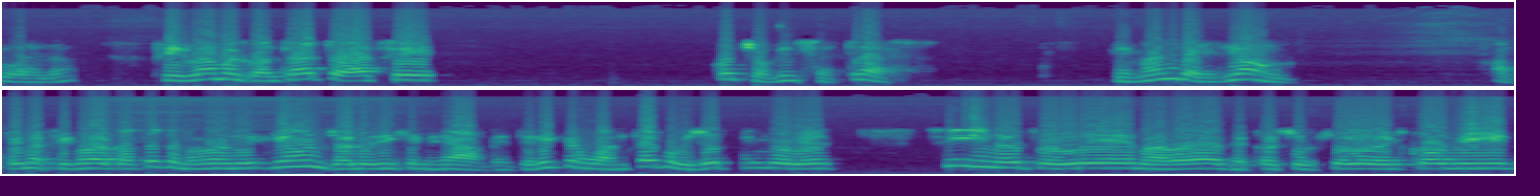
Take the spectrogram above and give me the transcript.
bueno, firmamos el contrato hace ocho meses atrás. Me manda el guion. Apenas firmó el contrato, me manda el guion, yo le dije, mira, me tenés que aguantar porque yo tengo que Sí, no hay problema, ¿verdad? después surgió lo del COVID.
